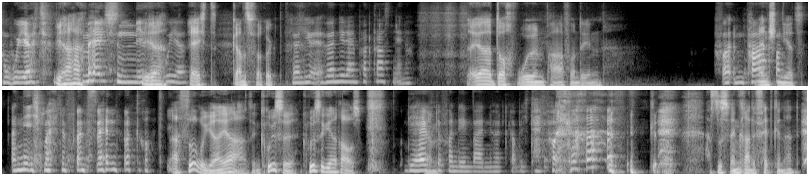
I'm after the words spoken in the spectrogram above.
Weird. Ja, Menschen, die ja, sind weird. echt ganz verrückt. Hören die, hören die deinen Podcast? Nee, ne? Ja, doch wohl ein paar von den Von, ein paar Menschen von, jetzt. Ah, nee, ich meine von Sven und Roddy. Ach so, ja, ja. Grüße, Grüße gehen raus. Die Hälfte Ähm. von den beiden hört, glaube ich, deinen Podcast. Genau. Hast du Sven gerade fett genannt?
